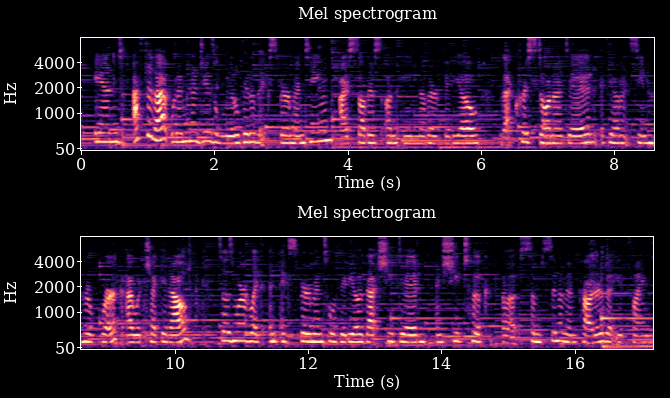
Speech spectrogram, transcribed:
And after that, what I'm gonna do is a little bit of experimenting. I saw this on another video that Chris Donna did. If you haven't seen her work, I would check it out. So it was more of like an experimental video that she did and she took uh, some cinnamon powder that you'd find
